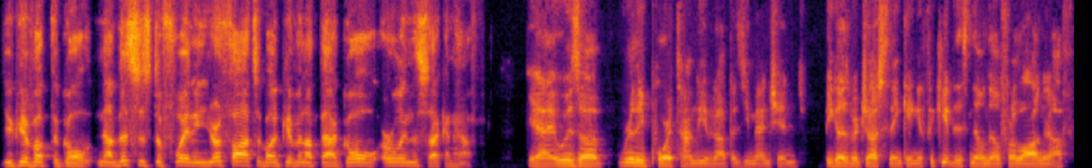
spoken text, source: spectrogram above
you give up the goal. Now this is deflating. Your thoughts about giving up that goal early in the second half? Yeah, it was a really poor time to give it up, as you mentioned, because we're just thinking if we keep this nil nil for long enough,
